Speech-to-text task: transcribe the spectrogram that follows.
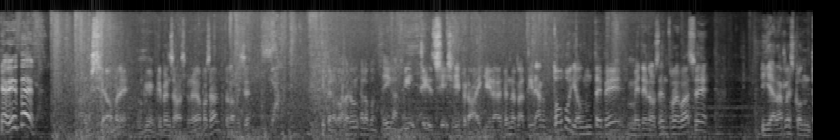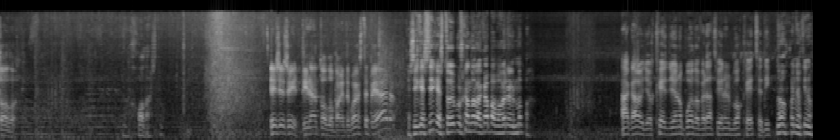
¿Qué dices? Sí, hombre. ¿Qué, qué pensabas? ¿Que no iba a pasar? Te lo avisé. Sí, pero A ver, un- que lo consigan. ¿no? Sí, sí, sí, sí, pero hay que ir a defenderla. Tirar todo y a un TP, meterlos dentro de base y a darles con todo. No me jodas, tú. Sí, sí, sí, tira todo para que te puedas tepear. Que sí, que sí, que estoy buscando la capa para ver el mapa. Ah, claro, yo es que yo no puedo, es verdad, estoy en el bosque este, tío. No, coño, aquí no.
